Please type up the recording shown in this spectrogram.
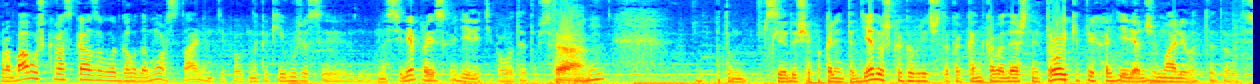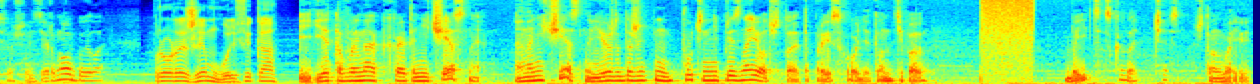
Прабабушка рассказывала, Голодомор, Сталин, типа вот на какие ужасы на селе происходили, типа вот это все. Так. Потом следующее поколение, это дедушка говорит, что как НКВДшные тройки приходили, отжимали вот это вот все, что зерно было. про режим Гульфіка И, и эта война какая-то нечестная. Она нечестная. Ее же даже ну, Путин не признает, что это происходит. Он типа боится сказать честно, что он воюет.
